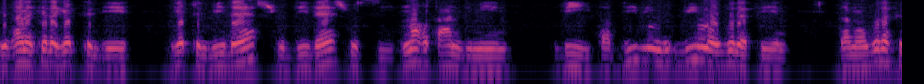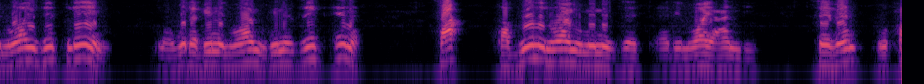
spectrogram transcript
يبقى أنا كده جبت الايه جبت ال B dash وال D dash وال C ناقص عندي مين؟ B طب دي B موجودة فين؟ ده موجودة في ال y z plane موجودة بين ال y وبين ال z هنا. صح؟ طب مين ال y ومين ال z ادي ال y عندي 7 و5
